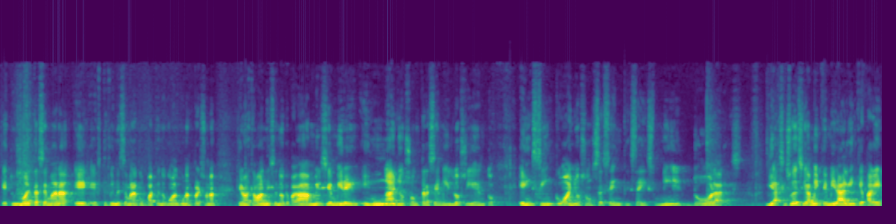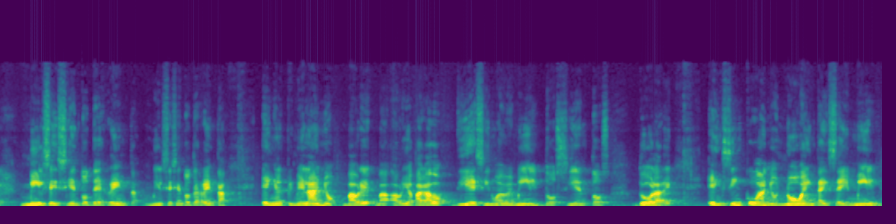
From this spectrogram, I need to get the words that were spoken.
que estuvimos esta semana, eh, este fin de semana compartiendo con algunas personas que nos estaban diciendo que pagaban 1100, miren, en un año son 13 mil 200. En cinco años son 66 mil dólares. Y así sucesivamente, mira, alguien que pague 1.600 de renta, 1.600 de renta, en el primer año va a haber- va- habría pagado 19.200 dólares. En cinco años, 96.000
